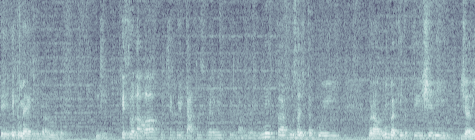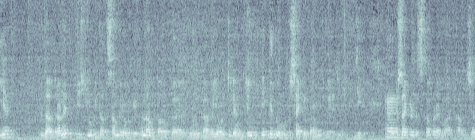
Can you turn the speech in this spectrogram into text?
ਤੇ ਇੱਕ ਮੈਗਜ਼ੀਨ ਬਰਾਮਦ ਹੋਈ। ਜੀ। ਇਸ ਤੋਂ ਇਲਾਵਾ ਕੁਝ ਕੋਈ ਕਾਰਤੂਸ ਵਗੈਰਾ ਵੀ ਕੋਈ ਕੰਮ ਹੋਈ ਨਹੀਂ ਕਾਰਤੂਸ ਅਜੇ ਤੱਕ ਕੋਈ ਬਰਾਮਦ ਨਹੀਂ ਬਾਕੀ ਤਫਤੀਸ਼ ਇਹਦੀ ਜਾਰੀ ਹੈ। ਤੇ ਦਾ- ਦੌਰਾਨੇ ਤਫਤੀਸ਼ ਜੋ ਵੀ ਤੱਥ ਸਾਹਮਣੇ ਆਉਣਗੇ ਉਹਨਾਂ ਮੁਤਾਬਕ ਕਾਨੂੰਨੀ ਕਾਰਵਾਈ ਅਮਲ ਚ ਲਿਆਉਂਦੀ ਜਾਊ ਇੱਕ ਤੋਂ ਮੋਟਰਸਾਈਕਲ ਬਰਾਮਦ ਹੋਇਆ ਜੀ। ਜੀ। ਮੋਟਰਸਾਈਕਲ ਡਿਸਕਵਰ ਹੈ ਮਾਰਕ 'ਚ।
